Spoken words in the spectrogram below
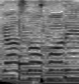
because nobody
